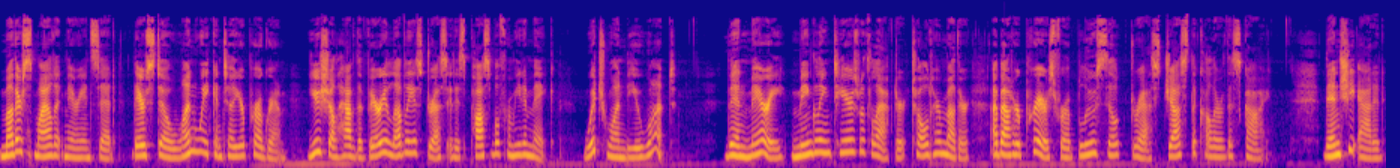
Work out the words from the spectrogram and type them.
Mother smiled at Mary and said, There's still one week until your program. You shall have the very loveliest dress it is possible for me to make. Which one do you want? Then Mary, mingling tears with laughter, told her mother about her prayers for a blue silk dress just the color of the sky. Then she added,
